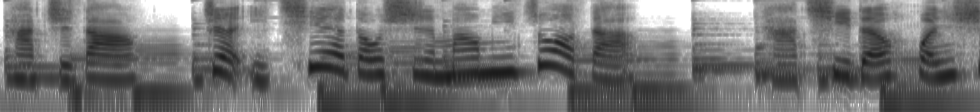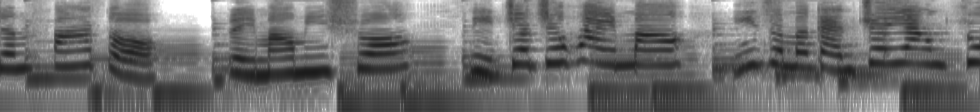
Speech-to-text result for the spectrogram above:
他知道这一切都是猫咪做的。他气得浑身发抖，对猫咪说：“你这只坏猫，你怎么敢这样做？”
